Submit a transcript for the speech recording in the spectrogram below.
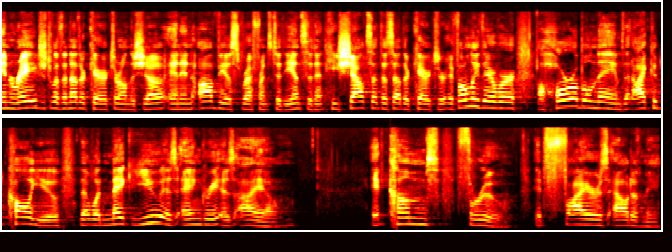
enraged with another character on the show, and in obvious reference to the incident, he shouts at this other character, If only there were a horrible name that I could call you that would make you as angry as I am. It comes through, it fires out of me.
